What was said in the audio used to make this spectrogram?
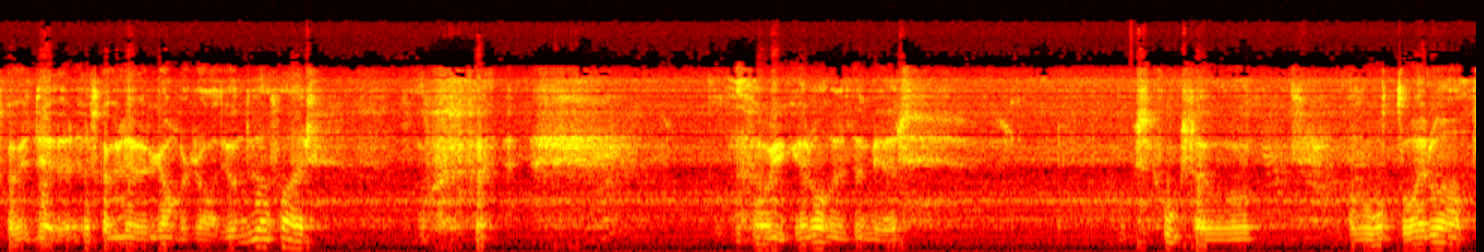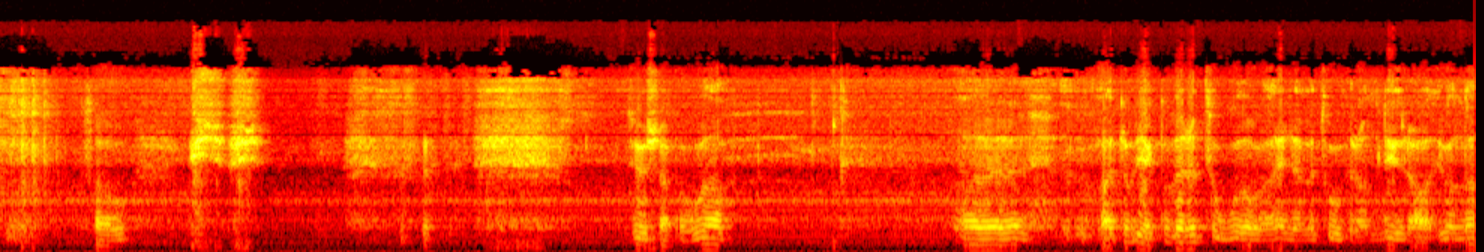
skal vi skal vi levere gammelradioen du da, far. Og Inger var litt mer Hugsa jo Han var åtte år, og sa hun Tusja på henne, da. Det gikk nå bare to dager innen med tok fram nyradioen da.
